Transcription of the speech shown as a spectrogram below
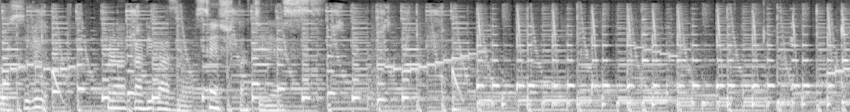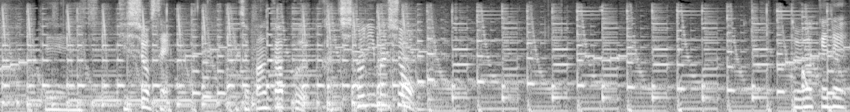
をするクラーカリバーズの選手たちです。えー決勝戦、ジャパンカップ勝ち取りましょうというわけで、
